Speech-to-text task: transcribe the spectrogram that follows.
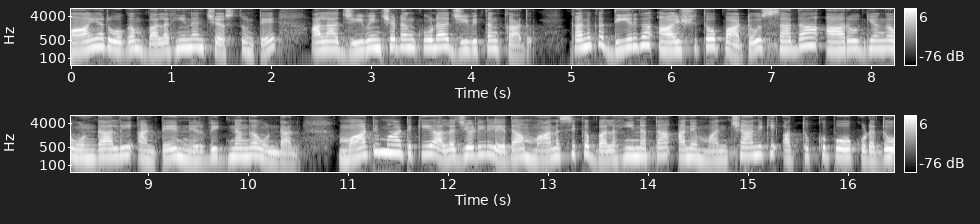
మాయ రోగం బలహీనం చేస్తుంటే అలా జీవించడం కూడా జీవితం కాదు. కనుక దీర్ఘ ఆయుష్తో పాటు సదా ఆరోగ్యంగా ఉండాలి అంటే నిర్విఘ్నంగా ఉండాలి. మాటి మాటికి అలజడి లేదా మానసిక బలహీనత అనే మంచానికి అతుక్కుపోకూడదు.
